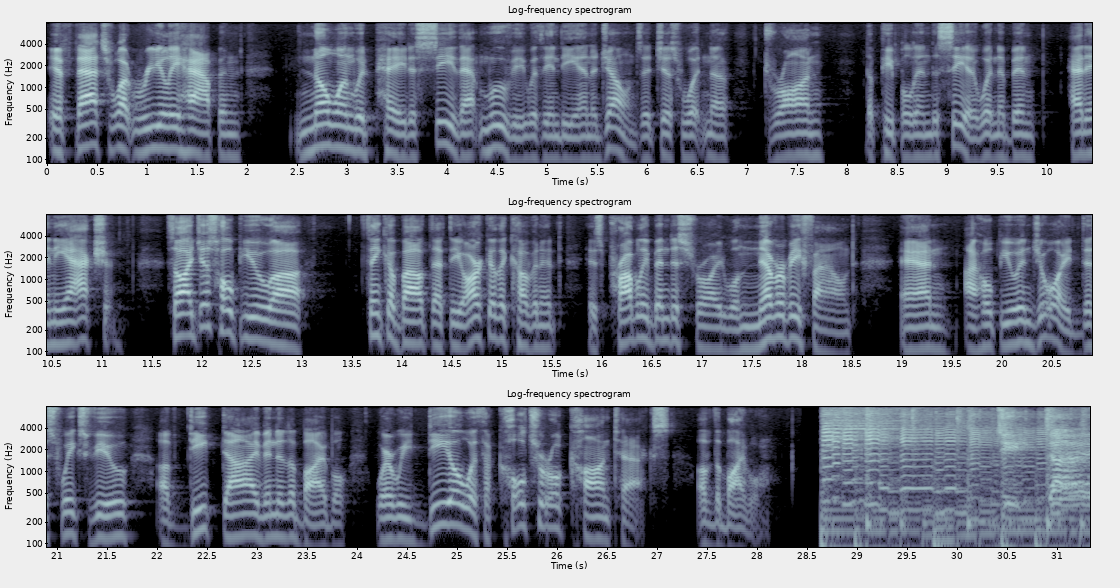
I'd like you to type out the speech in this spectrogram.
if that's what really happened, no one would pay to see that movie with Indiana Jones. It just wouldn't have drawn the people in to see it. It wouldn't have been had any action. So I just hope you uh, think about that the Ark of the Covenant has probably been destroyed, will never be found, and I hope you enjoyed this week's view of Deep Dive into the Bible where we deal with the cultural context of the Bible. Deep dive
